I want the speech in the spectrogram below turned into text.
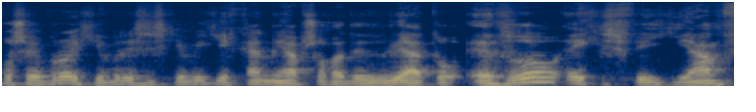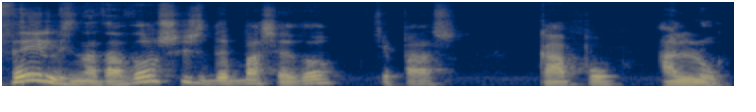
ευρώ έχει βρει συσκευή και έχει κάνει άψογα τη δουλειά του. Εδώ έχεις φύγει. Αν θέλεις να τα δώσεις, δεν πας εδώ και πας κάπου αλλού.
